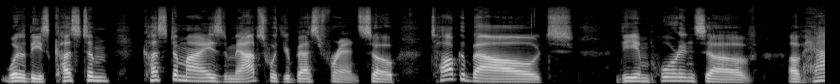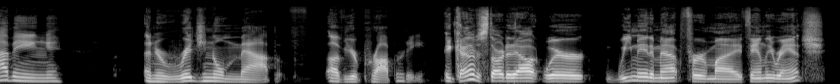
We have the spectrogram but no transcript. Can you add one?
what are these custom customized maps with your best friend So talk about the importance of of having an original map of your property. It kind of started out where we made a map for my family ranch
